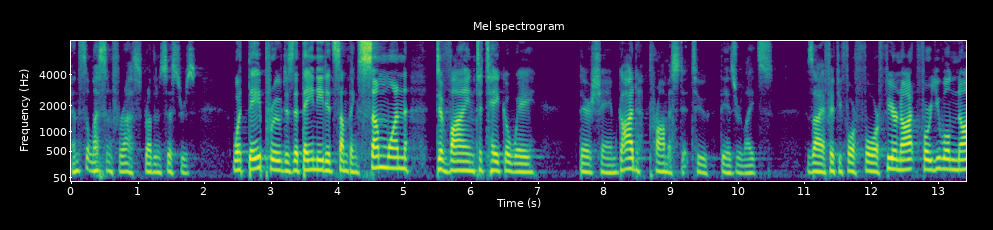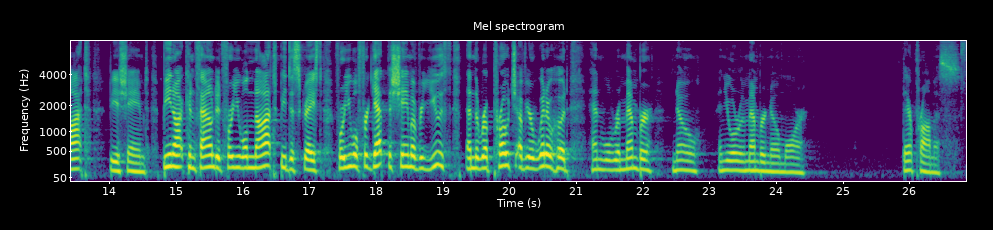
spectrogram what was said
And is a lesson for us, brothers and sisters. What they proved is that they needed something, someone divine to take away their shame. God promised it to the Israelites. Isaiah 54 4 Fear not, for you will not be ashamed. Be not confounded, for you will not be disgraced. For you will forget the shame of your youth and the reproach of your widowhood, and will remember no, and you will remember no more. Their promise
